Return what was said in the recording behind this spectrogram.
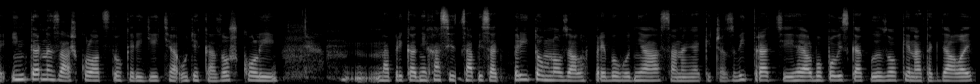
hej, interné záškoláctvo, kedy dieťa uteká zo školy napríklad nechá si zapísať prítomnosť, ale v priebehu dňa sa na nejaký čas vytratí, hej, alebo povyskakujú z okien a tak ďalej.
